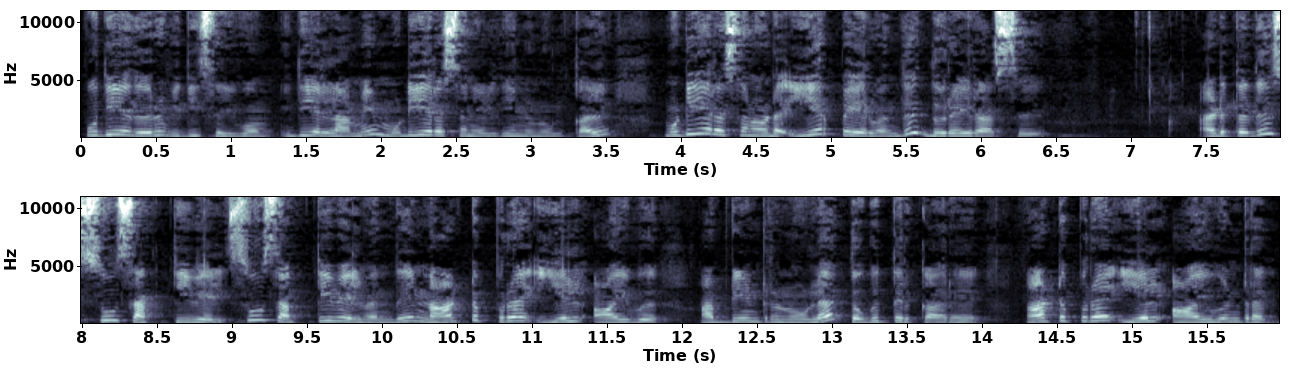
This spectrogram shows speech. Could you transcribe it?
புதியதொரு விதி செய்வோம். இது எல்லாமே முடியரசன் எழுதிய நூல்கள். முடியரசனோட இயற்பெயர் வந்து துரைராசு. அடுத்தது சு சக்திவேல் சு சக்திவேல் வந்து நாட்டுப்புற இயல் ஆய்வு அப்படின்ற நூலை தொகுத்திருக்காரு. நாட்டுப்புற இயல் ஆய்வுன்ற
